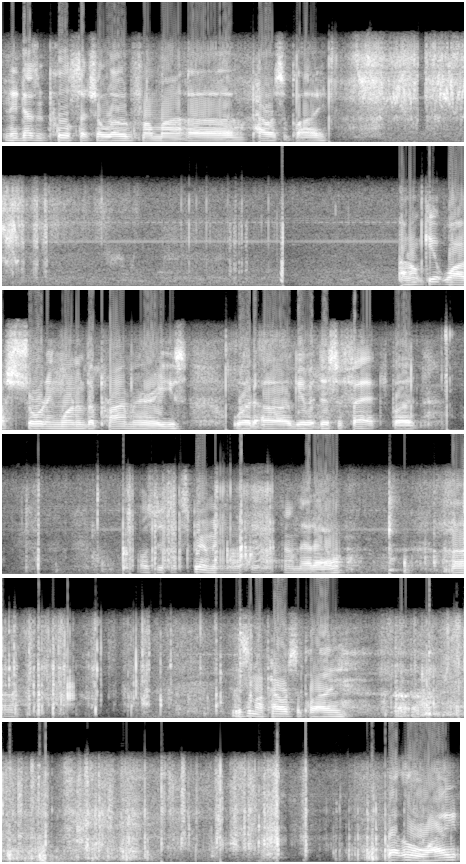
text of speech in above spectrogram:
And it doesn't pull such a load from my uh, power supply. I don't get why shorting one of the primaries would uh, give it this effect, but I was just experimenting with it and found that out. Uh, this is my power supply. Uh, that little light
